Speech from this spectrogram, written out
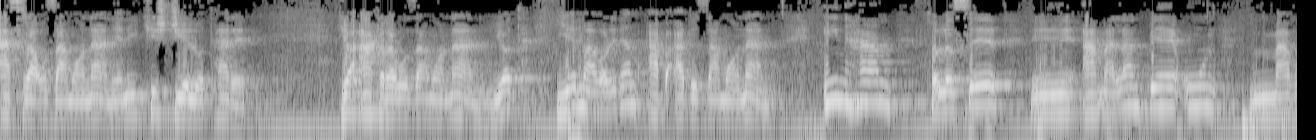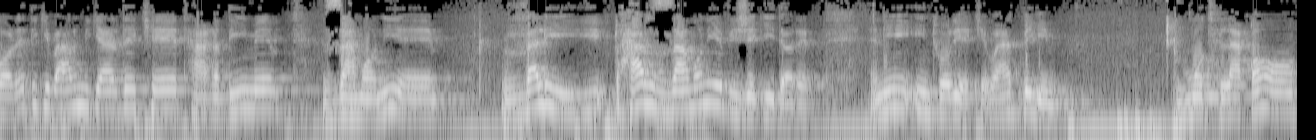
اسرع و زمانن یعنی کیش جلوتره. یا اقرب و زمانن یا یه مواردی هم ابعد و زمانن. این هم خلاصه عملا به اون مواردی که برمیگرده که تقدیم زمانیه ولی هر زمانی ویژگی داره. یعنی اینطوریه که باید بگیم مطلقا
